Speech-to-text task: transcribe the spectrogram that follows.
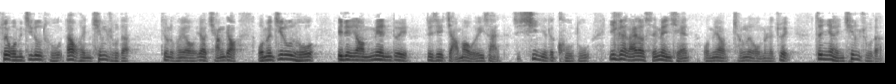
所以我们基督徒要很清楚的。听众朋友要强调，我们基督徒一定要面对这些假冒伪善、心里的苦毒。应该来到神面前，我们要承认我们的罪。真经很清楚的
